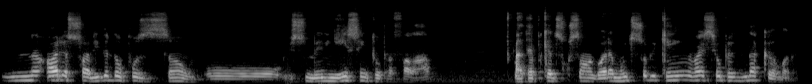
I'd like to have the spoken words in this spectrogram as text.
Não, olha só, líder da oposição, o... isso ninguém sentou para falar. Até porque a discussão agora é muito sobre quem vai ser o presidente da Câmara.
